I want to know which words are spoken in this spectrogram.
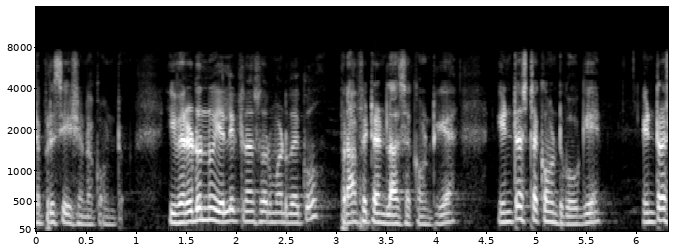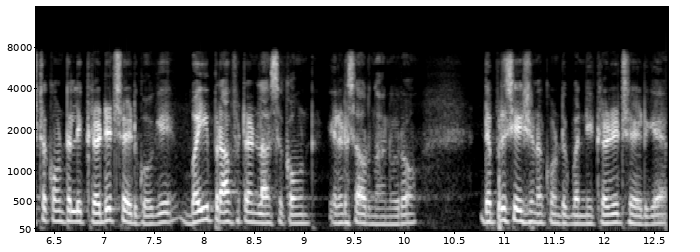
ಡೆಪ್ರಿಸಿಯೇಷನ್ ಅಕೌಂಟು. ಇವೆರಡನ್ನೂ ಎಲ್ಲಿಗೆ ಟ್ರಾನ್ಸ್ಫರ್ ಮಾಡಬೇಕು? ಪ್ರಾಫಿಟ್ ಆ್ಯಂಡ್ ಲಾಸ್ ಅಕೌಂಟ್ಗೆ. ಇಂಟ್ರೆಸ್ಟ್ ಅಕೌಂಟ್ಗೆ ಹೋಗಿ, ಇಂಟ್ರೆಸ್ಟ್ ಅಕೌಂಟಲ್ಲಿ ಕ್ರೆಡಿಟ್ ಸೈಡ್ಗೆ ಹೋಗಿ, by profit and loss account ಎರಡು ಸಾವಿರದ ನಾನ್ನೂರು ಡೆಪ್ರಿಸಿಯೇಷನ್ ಅಕೌಂಟಿಗೆ ಬನ್ನಿ ಕ್ರೆಡಿಟ್ ಸೈಡ್ಗೆ,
